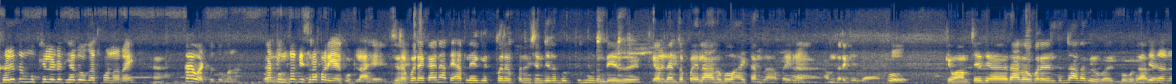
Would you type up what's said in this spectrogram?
खरं तर मुख्य लढत ह्या दोघात होणार आहे. हा. काय वाटतं तुम्हाला? का तुमचा तिसरा पर्याय कुठला आहे? जरा पर्याय काय ना ते ह्यातलं एक परत शिंदेला बघ ते निवडून द्यायचं. कारण त्यांचा पहिला अनुभव आहे त्यांना पहिला आमदारकीचा. हो. किंवा आमच्या ज्या दादा उभा राहील तर दादा बी उभा आहेत. बघू कोणते दादा? दादा?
